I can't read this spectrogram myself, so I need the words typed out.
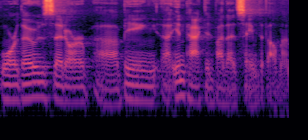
or those that are uh, being uh, impacted by that same development.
